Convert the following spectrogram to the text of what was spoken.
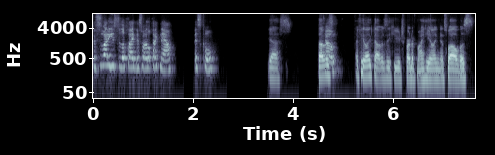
This is what I used to look like. This is what I look like now. It's cool. Yes. That so, was I feel like that was a huge part of my healing as well was,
